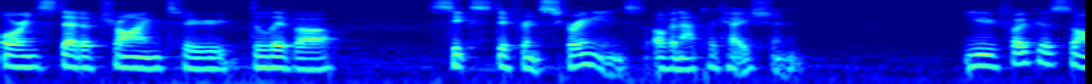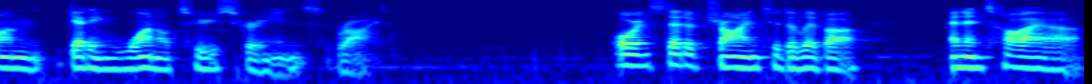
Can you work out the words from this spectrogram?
Or instead of trying to deliver six different screens of an application, you focus on getting one or two screens right. Or instead of trying to deliver an entire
